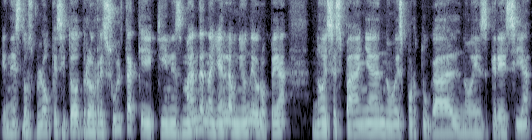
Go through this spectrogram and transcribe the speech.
en estos bloques y todo, pero resulta que quienes mandan allá en la Unión Europea no es España, no es Portugal, no es Grecia.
